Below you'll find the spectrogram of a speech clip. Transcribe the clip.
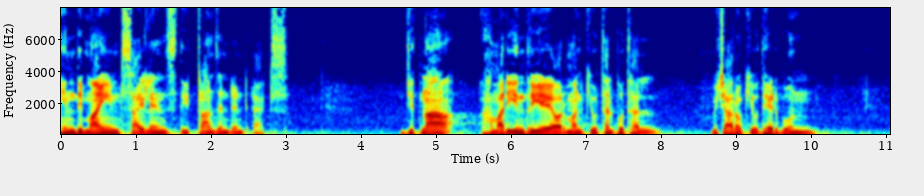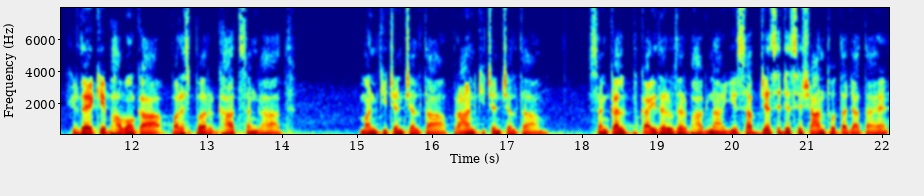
in the mind silence the transcendent acts जितना हमारी इंद्रिय और मन की उथल पुथल विचारों की उधेड़ बुन हृदय के भावों का परस्पर घात संघात, मन की चंचलता, प्राण की चंचलता, संकल्प का इधर उधर भागना, ये सब जैसे जैसे शांत होता जाता है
